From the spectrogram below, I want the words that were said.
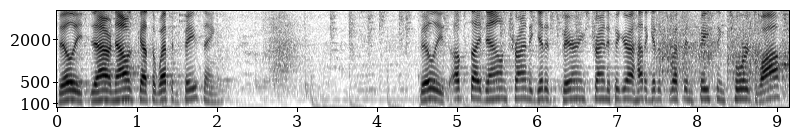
Billy now now it's got the weapon facing. Billy's upside down, trying to get its bearings, trying to figure out how to get its weapon facing towards Wasp.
